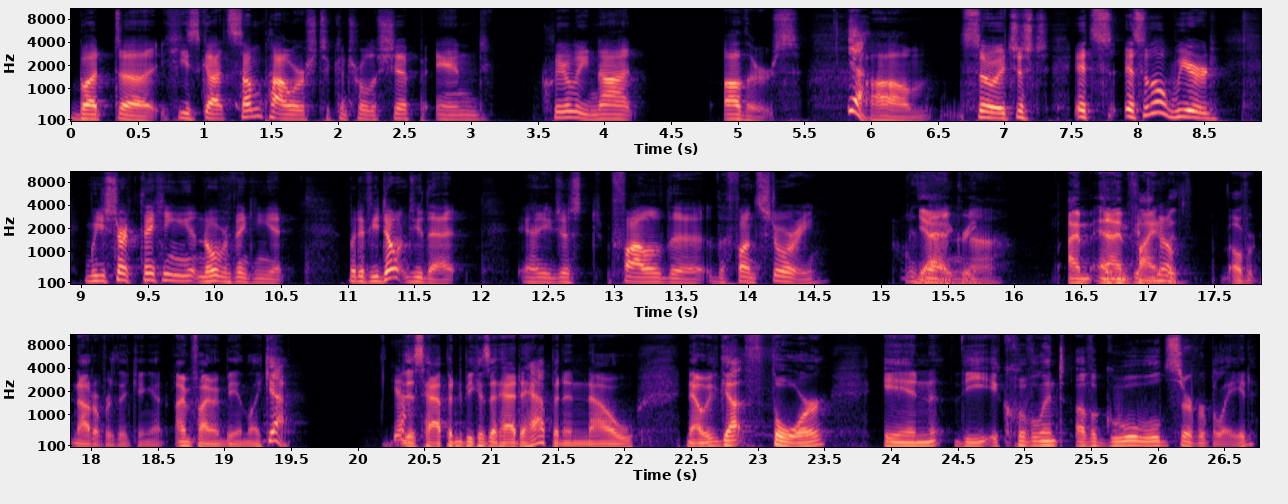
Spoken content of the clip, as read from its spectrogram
but uh, he's got some powers to control the ship, and clearly not others. Yeah. Um, so it just it's it's a little weird when you start thinking it and overthinking it. But if you don't do that and you just follow the the fun story, Yeah, I agree. Uh, I'm and I'm fine with over not overthinking it. I'm fine with being like, yeah, Yeah. this happened because it had to happen, and now now we've got Thor in the equivalent of a Goa'uld server blade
